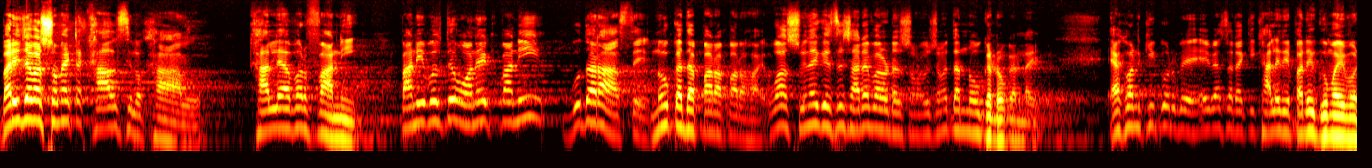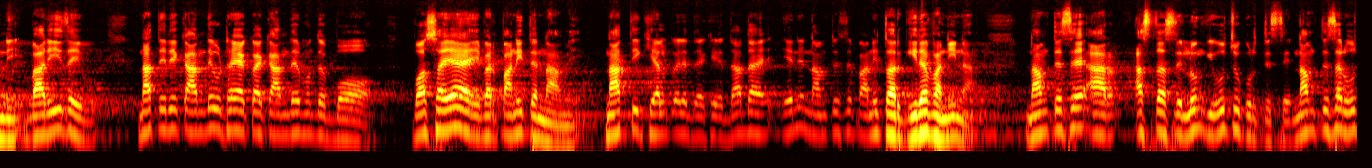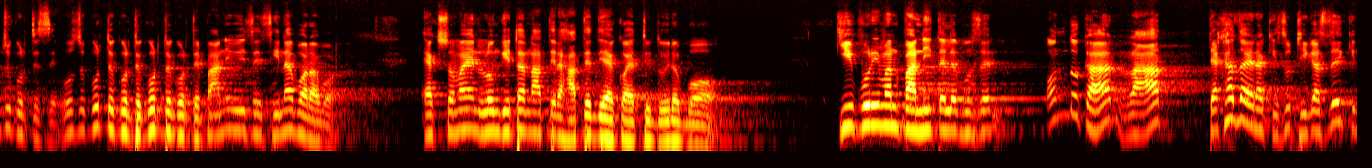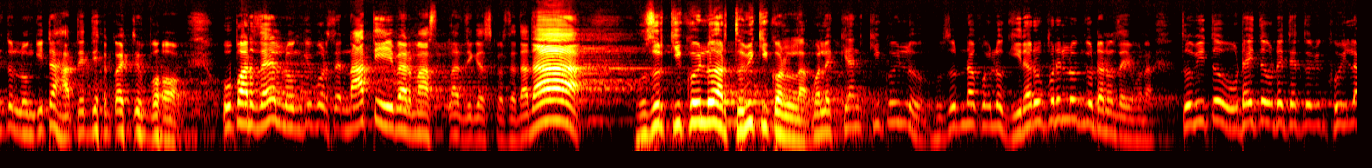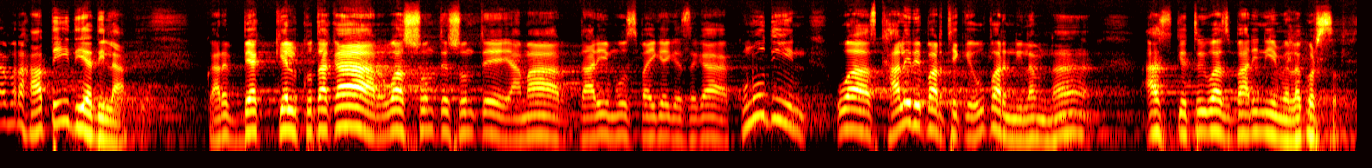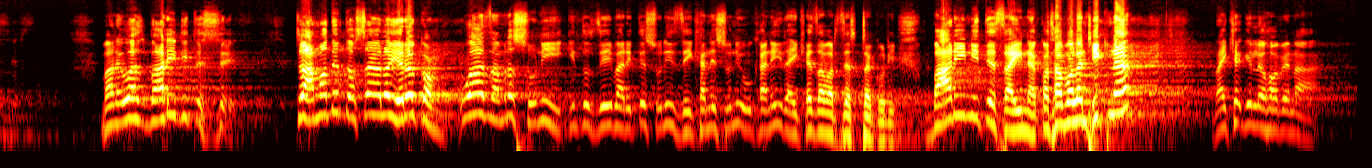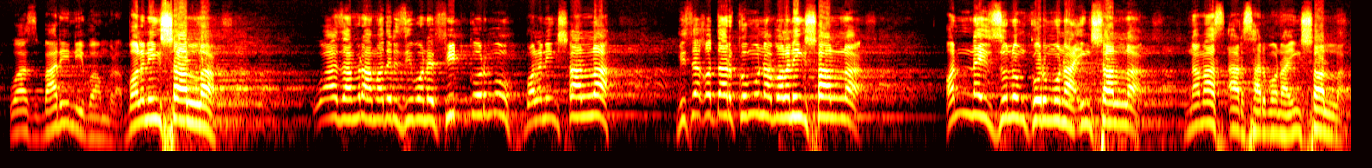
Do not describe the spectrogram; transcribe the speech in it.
বাড়ি যাওয়ার সময় একটা খাল ছিল, খাল। খালে আবার পানি। পানি বলতে অনেক পানি গুদারা আছে, নৌকা দা পারা পারা হয়। ওয়াজ শুনে গেছে সাড়ে বারোটার সময়, ওই সময় তার নৌকা ঢোকা নাই। এখন কি করবে? এই বেচারা কি খালের এপারে ঘুমাইব নি? বাড়ি যাইব। নাতিরে কান্দে উঠাইয়া কয়, কান্দের মধ্যে ব। বসাইয়া এবার পানিতে নামে। নাতি খেয়াল করে দেখে, দাদা, এনে নামতেছে পানি তো আর গিরা পানি না। নামতেছে আর আস্তে আস্তে লুঙ্গি উঁচু করতেছে। নামতেছে আর উঁচু করতেছে। উঁচু করতে করতে করতে করতে পানি হয়েছে সিনা বরাবর। এক সময় লুঙ্গিটা নাতির হাতে দিয়ে কয়, তুই দৌড়ে ব। কি পরিমাণ পানি তাহলে বুঝেন? অন্ধকার, রাত, দেখা যায় না কিছু, ঠিক আছে, কিন্তু লুঙ্গিটা হাতে দিয়ে কয় তুই ব উপার যায় লুঙ্গি পড়ছে নাতি এবার মাসলা জিজ্ঞেস করছে, দাদা, হুজুর কি কইলো আর তুমি কি করলা? বলে, কেন কি কইলো? হুজুর না কইলো গিরার উপরে লুঙ্গি উঠানো যাইব না। তুমি তো উঠাইতে উঠাইতে তুমি খুইলা আমার হাতেই দিয়া দিলা। আরে ব্যাককেল কোথাকার? ওয়াজ শুনতে শুনতে আমার দাড়ি মুছ পাইকে গেছে গা। কোনোদিন ওয়াজ খালের এপার থেকে উপার নিলাম না। আজকে তুই ওয়াজ বাড়ি নিয়ে মেলা করছ। মানে ওয়াজ বাড়ি দিতেছে। তো আমাদের দশা হলো এরকম, ওয়াজ আমরা শুনি, কিন্তু যেই বাড়িতে শুনি যেখানে শুনি, ওখানেই রাইখে যাওয়ার চেষ্টা করি। বাড়ি নিতে চাই না, কথা বলেন ঠিক না? রাইখে গেলে হবে না, ওয়াজ বাড়ি নিব আমরা। বলেন ইনশাআল্লাহ। ওয়াজ আমরা আমাদের জীবনে ফিট করব বলেন ইনশাআল্লাহ। মিশা কথা আর কমু না, বলেন ইনশাআল্লাহ। অন্যায় জুলুম করব না, ইনশাআল্লাহ। নামাজ আর ছাড়বো না, ইনশাআল্লাহ।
